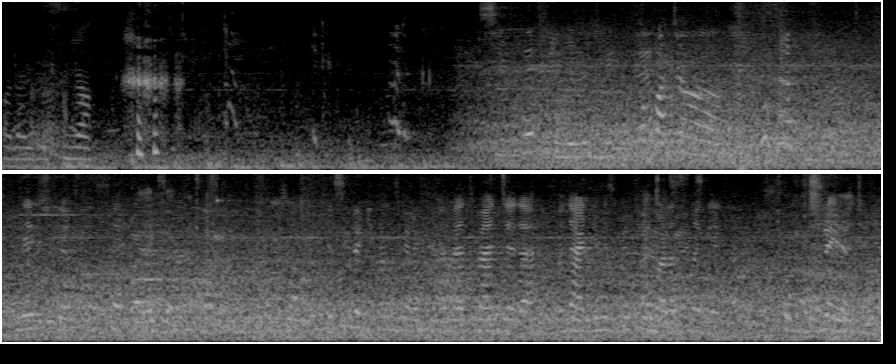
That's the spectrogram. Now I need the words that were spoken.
Hala izliyorsun ya. Ne düşünüyorsun? Bayağı güzel. Çok. Kesinlikle gitmemiz gerekiyor. Evet bence de. Önerdiğimiz bir film arasına girdi. Aşırı eğlenceli.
